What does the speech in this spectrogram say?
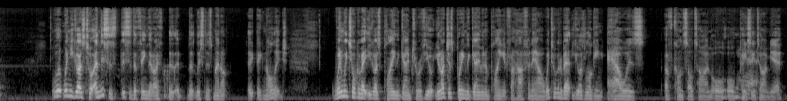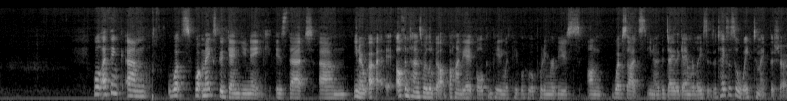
well, when you guys talk, and this is this is the thing that I that, that listeners may not acknowledge when we talk about you guys playing the game to review it, you're not just putting the game in and playing it for half an hour. We're talking about you guys logging hours of console time or, or yeah. PC time, yeah? Well, I think um, what's what makes Good Game unique is that um, you know oftentimes we're a little bit behind the eight ball competing with people who are putting reviews on websites. You know, the day the game releases, it takes us a week to make the show,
